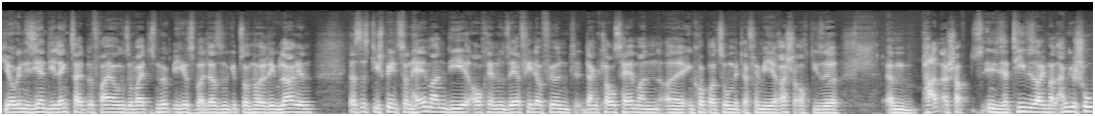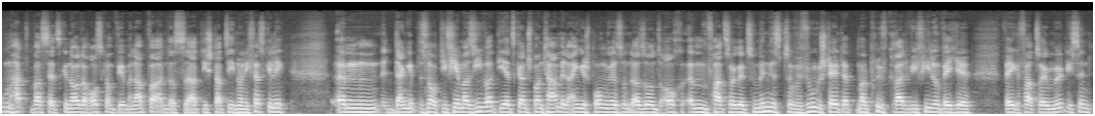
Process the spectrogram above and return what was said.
die organisieren die Lenkzeitbefreiung, soweit es möglich ist, weil da gibt es auch neue Regularien. Das ist die Spedition Hellmann, die auch ja nun sehr federführend, dank Klaus Hellmann, äh, in Kooperation mit der Familie Rasch auch diese ähm, Partnerschaftsinitiative, sage ich mal, angeschoben hat. Was jetzt genau da rauskommt, wird man abwarten. Das hat die Stadt sich noch nicht festgelegt. Ähm, dann gibt es noch die Firma Sievert, die jetzt ganz spontan mit eingesprungen ist und also uns auch ähm, Fahrzeuge zumindest zur Verfügung gestellt hat. Man prüft gerade, wie viele und welche, welche Fahrzeuge möglich sind.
